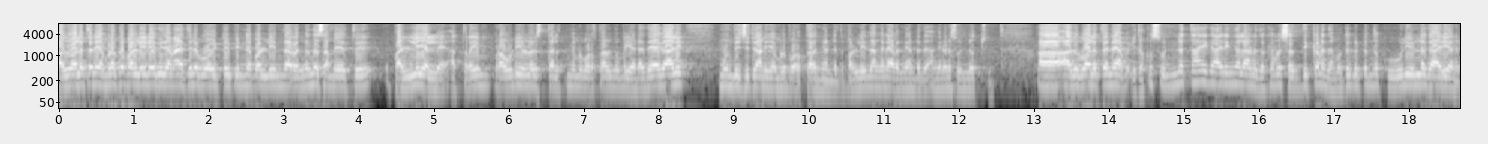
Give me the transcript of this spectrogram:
അതുപോലെ തന്നെ നമ്മളൊക്കെ പള്ളിയിലേക്ക് ജമാഅത്തിന് പോയിട്ട് പിന്നെ പള്ളിയിൽ നിന്ന് ഇറങ്ങുന്ന സമയത്ത് പള്ളിയല്ലേ അത്രയും പ്രൗഢിയുള്ള ഒരു സ്ഥലത്ത് നമ്മൾ പുറത്തിറങ്ങുമ്പോൾ ഇടതേകാൽ മുന്തിച്ചിട്ടാണ് നമ്മൾ പുറത്തിറങ്ങേണ്ടത്. പള്ളിയിൽ നിന്ന് അങ്ങനെ ഇറങ്ങേണ്ടത്. അങ്ങനെയാണ് സുന്നത്തും. അതുപോലെ തന്നെ ഇതൊക്കെ സുന്നത്തായ കാര്യങ്ങളാണ്. ഇതൊക്കെ നമ്മൾ ശ്രദ്ധിക്കണം. നമുക്ക് കിട്ടുന്ന കൂലിയുള്ള കാര്യമാണ്.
